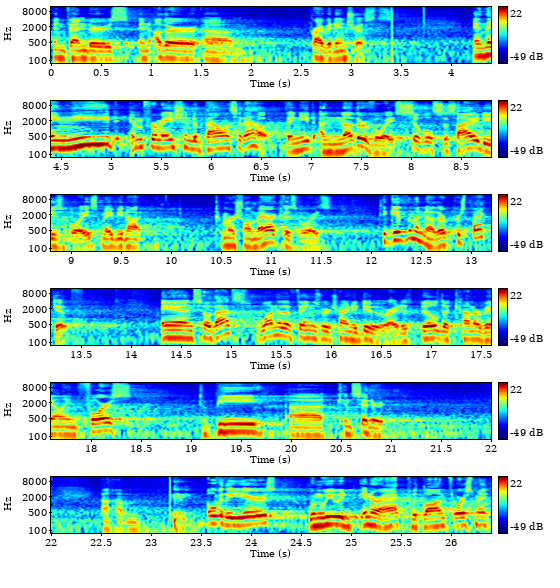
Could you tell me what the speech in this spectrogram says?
and vendors and other um, private interests. And they need information to balance it out. They need another voice, civil society's voice, maybe not commercial America's voice, to give them another perspective. And so that's one of the things we're trying to do, right, is build a countervailing force to be uh, considered. Um, over the years, when we would interact with law enforcement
